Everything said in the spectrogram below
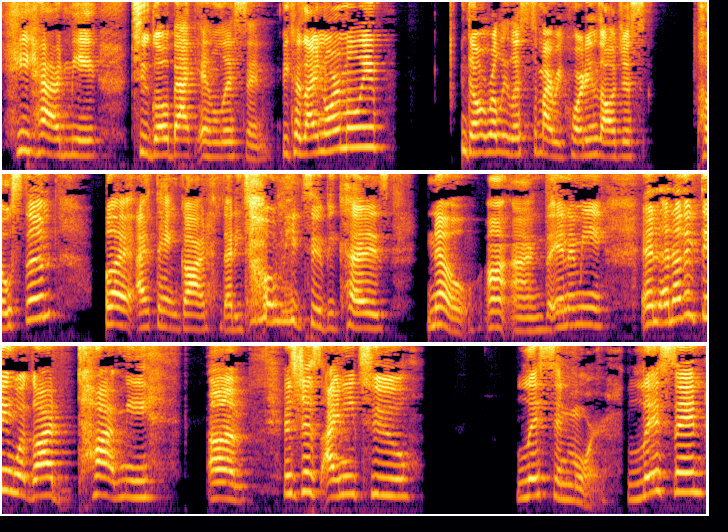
He had me to go back and listen because I normally don't really listen to my recordings. I'll just post them. But I thank God that He told me to because no, uh uh The enemy. And another thing, what God taught me um, is just I need to listen more. Listen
